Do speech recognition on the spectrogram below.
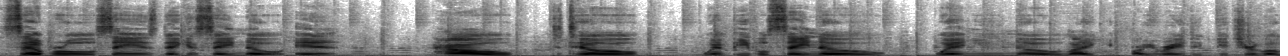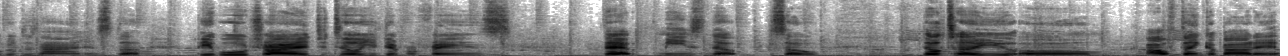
several sayings they can say no. And how to tell when people say no when you know, like, are you ready to get your logo design and stuff? People try to tell you different things that means no. So they'll tell you, um, I'll think about it.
